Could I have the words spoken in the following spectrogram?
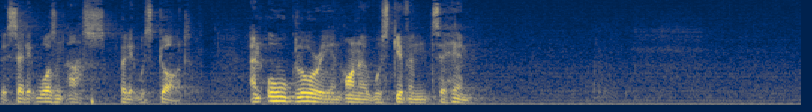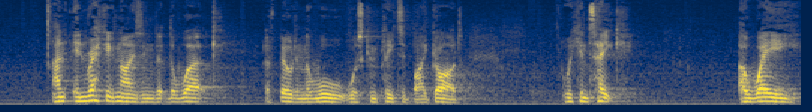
that said it wasn't us, but it was God. And all glory and honour was given to him. And in recognizing that the work of building the wall was completed by God, we can take away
